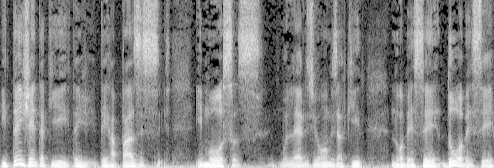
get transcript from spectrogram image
E tem gente aqui, tem, tem rapazes e moças, mulheres e homens aqui no ABC, do ABC,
